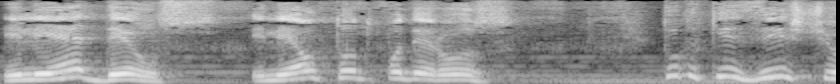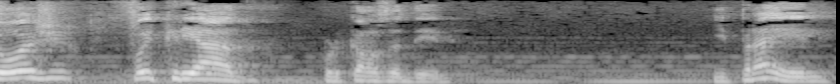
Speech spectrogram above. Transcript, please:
Ele é Deus. Ele é o Todo-Poderoso. Tudo que existe hoje foi criado por causa dele e para ele.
